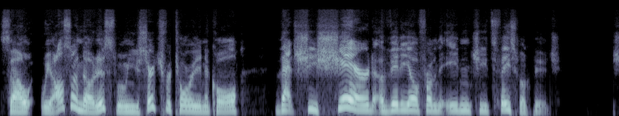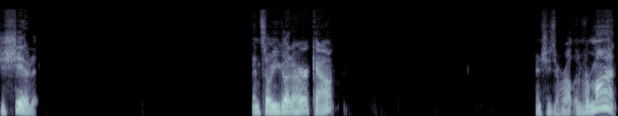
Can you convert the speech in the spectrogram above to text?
So we also noticed when you search for Tori Nicole that she shared a video from the Aiden Cheats Facebook page. She shared it. And so you go to her account and she's in Rutland, Vermont.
